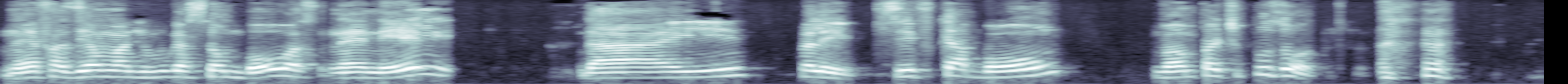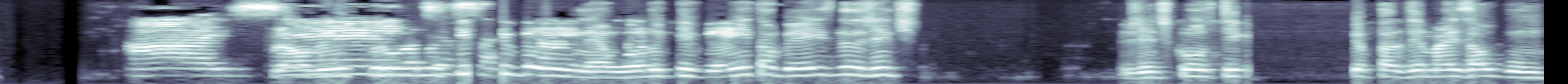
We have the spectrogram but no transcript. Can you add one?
né, fazer uma divulgação boa né, nele. Daí, falei, se ficar bom, vamos partir para os outros. Ai, Talvez para o ano gente, que essa vem, né? O ano que vem, talvez a gente a gente consiga fazer mais algum.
